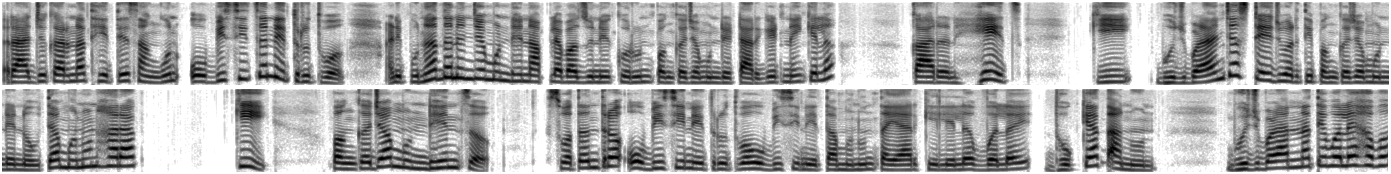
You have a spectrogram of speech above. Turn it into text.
राजकारणात हे ते सांगून ओबीसीचं नेतृत्व आणि पुन्हा धनंजय मुंडेंना आपल्या बाजूने करून पंकजा मुंडे टार्गेट नाही केलं? कारण हेच की भुजबळांच्या स्टेजवरती पंकजा मुंडे नव्हत्या म्हणून हा राग? की पंकजा मुंढेंचं स्वतंत्र ओबीसी नेतृत्व ओबीसी नेता म्हणून तयार केलेलं वलय धोक्यात आणून भुजबळांना ते वलय हवं?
